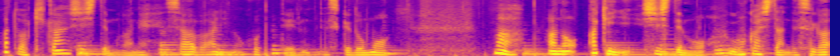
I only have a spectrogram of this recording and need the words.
あとは基幹システムがねサーバーに残っているんですけどもまああの秋にシステムを動かしたんですが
